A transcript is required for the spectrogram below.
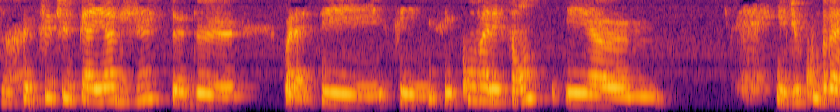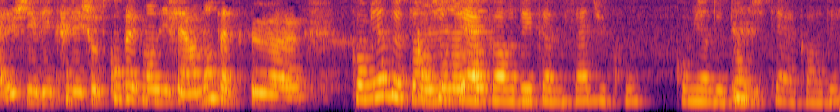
c'est une période juste de, voilà, c'est convalescence et euh, et du coup, bah, j'ai vécu les choses complètement différemment parce que. Euh, Combien de temps tu t'es accordé comme ça, du coup? Combien de temps tu t'es accordé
